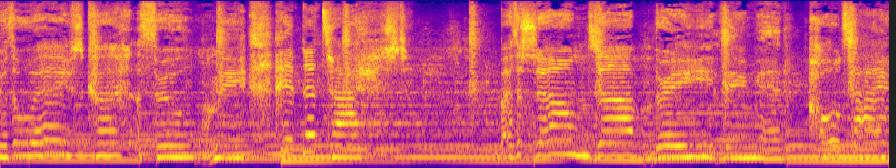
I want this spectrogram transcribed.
Feel the waves cut through me. Hypnotized by the sounds I'm breathing in. Hold tight,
